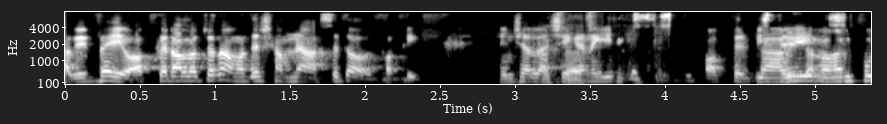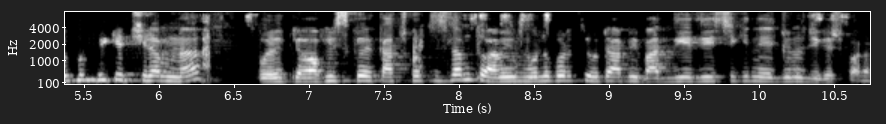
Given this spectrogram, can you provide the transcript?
হাবিব ভাই অফের আলোচনা আমাদের সামনে আছে তো টপিক ইনশাল্লাহ আচ্ছা, সেখানে আচ্ছা, আছে। অফের বিস্তারিত আমি প্রথম দিকে ছিলাম না অফিস করে কাজ করতেছিলাম তো আমি মনে করছি ওটা আমি বাদ দিয়ে দিয়েছি কিনা এর জন্য জিজ্ঞেস করা।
